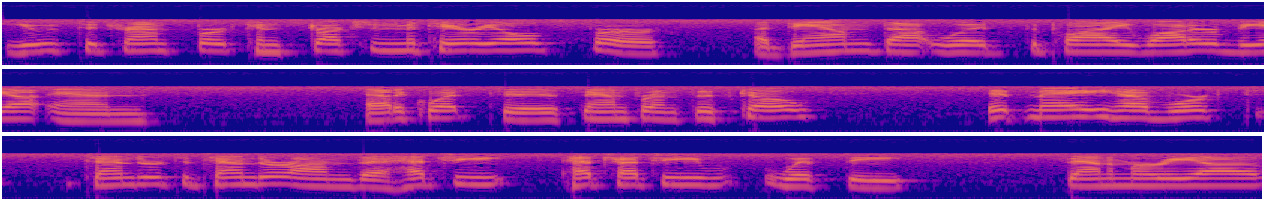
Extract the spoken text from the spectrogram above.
used to transport construction materials for a dam that would supply water via an adequate to San Francisco. It may have worked tender to tender on the Hetchy, Hetch Hetchy with the Santa Maria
